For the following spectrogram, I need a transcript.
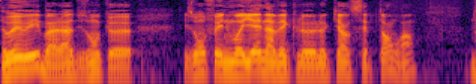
Oui, oui, bah là, disons que ils ont fait une moyenne avec le, 15 septembre. Hein.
